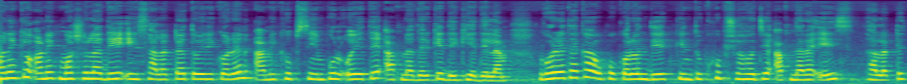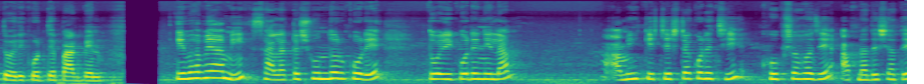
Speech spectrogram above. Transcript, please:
অনেকে অনেক মশলা দিয়ে এই সালাডটা তৈরি করেন। আমি খুব সিম্পল ওয়েতে আপনাদেরকে দেখিয়ে দিলাম। ঘরে থাকা উপকরণ দিয়ে কিন্তু খুব সহজে আপনারা এই সালাডটা তৈরি করতে পারবেন। এভাবে আমি সালাডটা সুন্দর করে তৈরি করে নিলাম। আমি চেষ্টা করেছি খুব সহজে আপনাদের সাথে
